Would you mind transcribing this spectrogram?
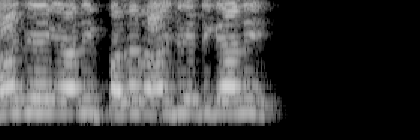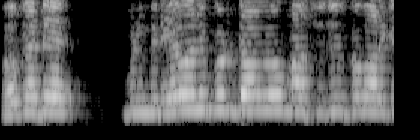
రాజయ్య కానీ పల్ల రాజిరెడ్డి గాని ఒకటే. ఇప్పుడు మీరు ఏమనుకుంటారు మా సుధీర్ కుమార్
